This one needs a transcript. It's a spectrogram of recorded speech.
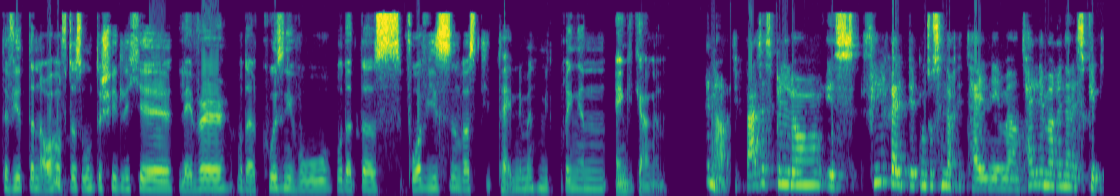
da wird dann auch auf das unterschiedliche Level oder Kursniveau oder das Vorwissen, was die Teilnehmenden mitbringen, eingegangen. Genau, die Basisbildung ist vielfältig und so sind auch die Teilnehmer und Teilnehmerinnen. Es gibt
